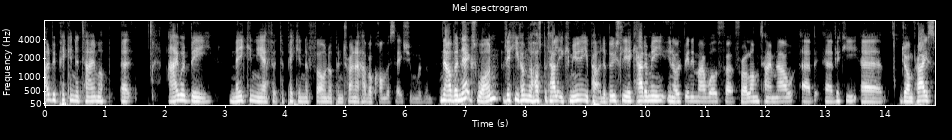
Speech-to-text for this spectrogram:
I'd be picking the time up. Uh, I would be making the effort to picking the phone up and trying to have a conversation with them. Now, the next one, Vicky from the hospitality community, part of the Boostly Academy, you know, has been in my world for, for a long time now. Uh, uh, Vicky, uh, John Price,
